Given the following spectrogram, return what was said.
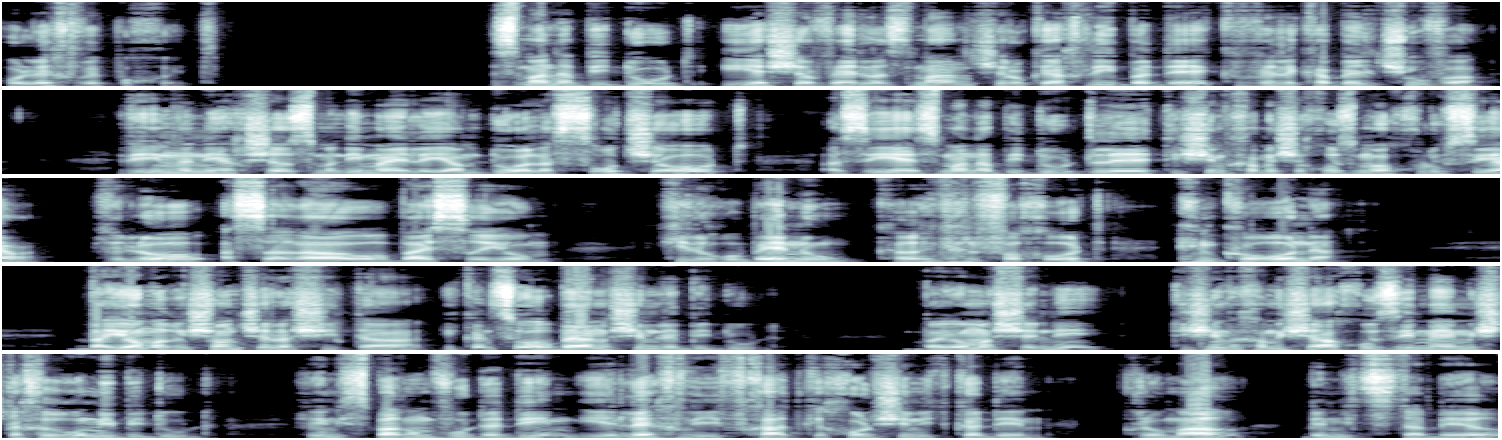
הולך ופוחת. זמן הבידוד יהיה שווה לזמן שלוקח להיבדק ולקבל תשובה. ואם נניח שהזמנים האלה יעמדו על עשרות שעות, אז יהיה זמן הבידוד ל-95% מהאוכלוסייה, ולא 10 או 14 יום. כי לרובנו, כרגע לפחות, אין קורונה. ביום הראשון של השיטה ייכנסו הרבה אנשים לבידוד. ביום השני, 95% מהם ישתחררו מבידוד, ומספר המבודדים ילך ויפחת ככל שנתקדם. כלומר, במצטבר,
